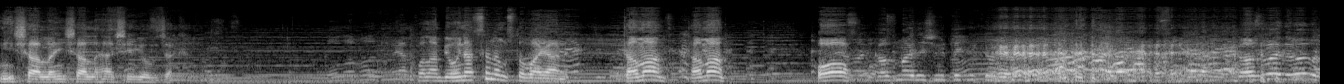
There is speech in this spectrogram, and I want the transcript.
İnşallah inşallah her şey iyi olacak. Ayak falan bir oynatsana Mustafa ayağını. Tamam tamam. Of. Kazmaydı şimdi teknik yok. Kazmaydı oğlum.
